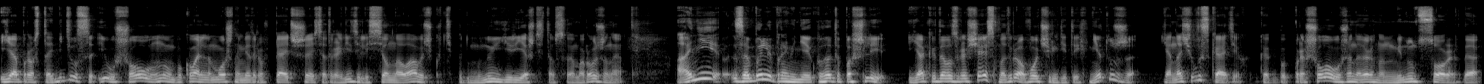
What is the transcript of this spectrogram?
я просто обиделся и ушел, ну, буквально, может, на метров 5-6 от родителей, сел на лавочку, типа, думаю, ну и ешьте там свое мороженое. А они забыли про меня и куда-то пошли. Я когда возвращаюсь, смотрю, а в очереди-то их нет уже. Я начал искать их. Как бы прошло уже, наверное, минут 40, да.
